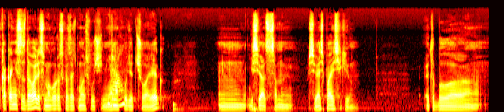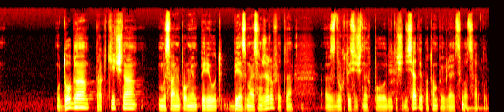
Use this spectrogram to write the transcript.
Как они создавались, могу рассказать мой случай. Меня Да. находит человек и связывается со мной. Связь по ICQ. Это было удобно, практично. Мы с вами помним период без мессенджеров. Это с 2000-х по 2010 потом появляется WhatsApp. Вот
